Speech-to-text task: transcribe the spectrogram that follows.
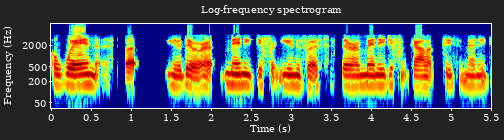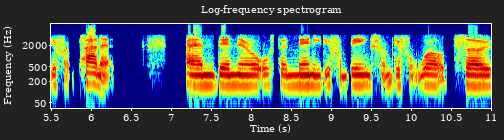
awareness. But you know, there are many different universes, there are many different galaxies, and many different planets. And then there are also many different beings from different worlds. So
